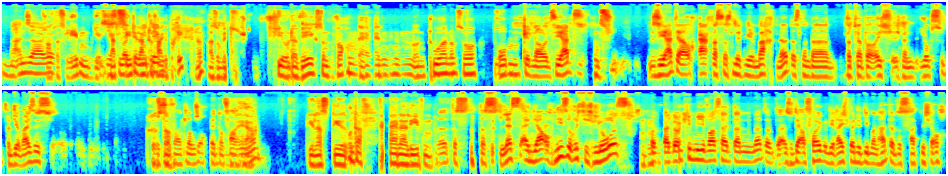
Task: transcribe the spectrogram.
eine Ansage. Auch das Leben jahrzehntelang total geprägt, ne? Also mit viel unterwegs und Wochenenden und Touren und so, Proben. Genau, und sie hat, sie hat ja auch gedacht, was das mit mir macht, ne? Dass man da, wird ja bei euch, ich meine, Jobs, von dir weiß ich Christoph hat, glaube ich, auch Banderfahrung, ja. Ne? die, las, die unter Ferner liefen. Das, das lässt einen ja auch nie so richtig los. Mhm. Und bei Leukämie war es halt dann, ne, also der Erfolg und die Reichweite, die man hatte, das hat mich auch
